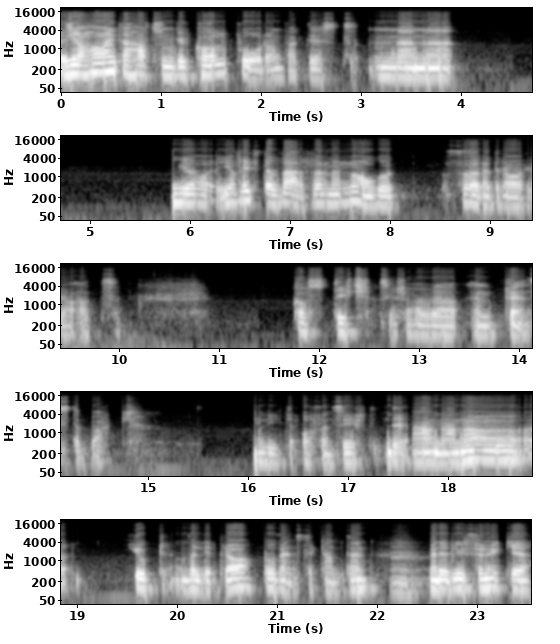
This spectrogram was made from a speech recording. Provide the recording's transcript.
Jag har inte haft så mycket koll på dem faktiskt. Men eh, jag, jag vet inte varför, men något föredrar jag att Kostic ska köra en vänsterback. Lite offensivt. Det, han, han har gjort väldigt bra på vänsterkanten. Mm. Men det blir för mycket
